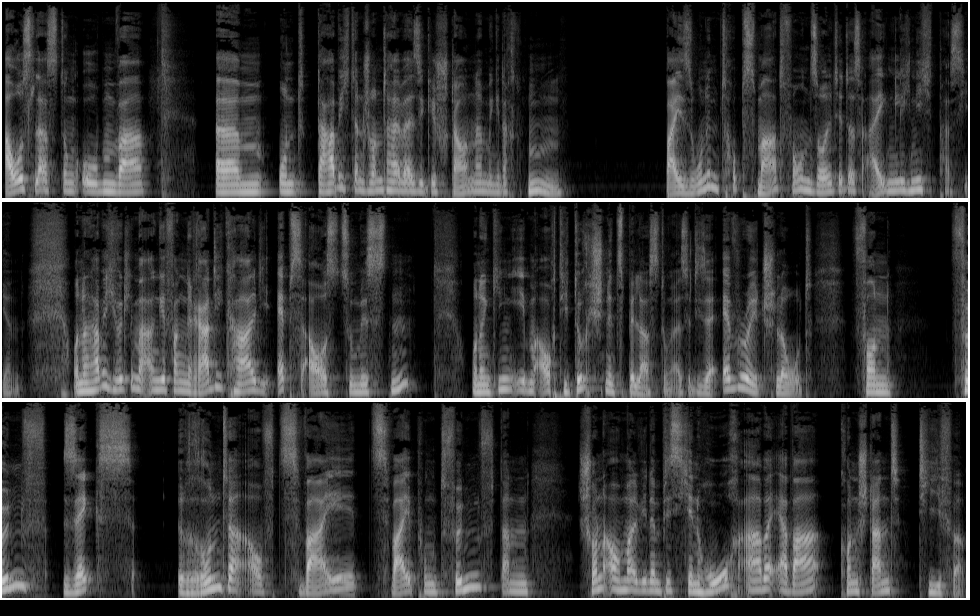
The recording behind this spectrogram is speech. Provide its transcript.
Auslastung oben war. Ähm, und da habe ich dann schon teilweise gestaunt und habe mir gedacht, hm, bei so einem Top-Smartphone sollte das eigentlich nicht passieren. Und dann habe ich wirklich mal angefangen, radikal die Apps auszumisten. Und dann ging eben auch die Durchschnittsbelastung, also dieser Average Load von 5, 6 runter auf 2, 2.5, dann schon auch mal wieder ein bisschen hoch, aber er war konstant tiefer.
